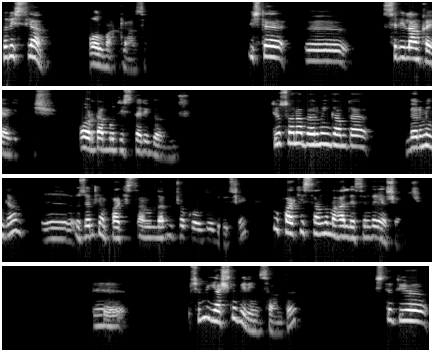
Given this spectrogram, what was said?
Hristiyan olmak lazım. İşte e, Sri Lanka'ya gitmiş. Orada Budistleri görmüş. Diyor sonra Birmingham'da Birmingham e, özellikle Pakistanlıların çok olduğu bir şey. Bu Pakistanlı mahallesinde yaşamış. E, şimdi yaşlı bir insandı. İşte diyor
